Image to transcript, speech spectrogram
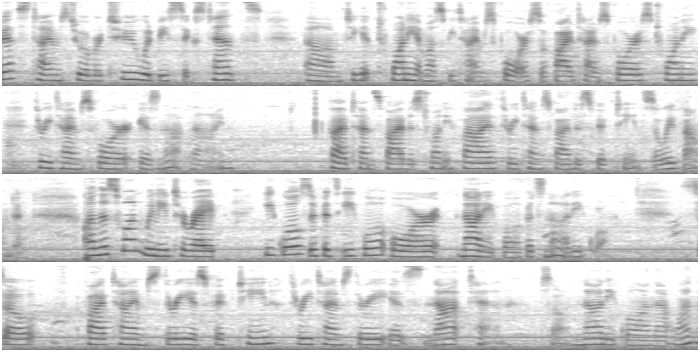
fifths times 2 over 2 would be 6 tenths. Um, to get 20 it must be times 4. So 5 times 4 is 20, 3 times 4 is not 9. 5 times 5 is 25, 3 times 5 is 15. So we found it. On this one we need to write equals if it's equal or not equal if it's not equal. So 5 times 3 is 15, 3 times 3 is not 10. So not equal on that one.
